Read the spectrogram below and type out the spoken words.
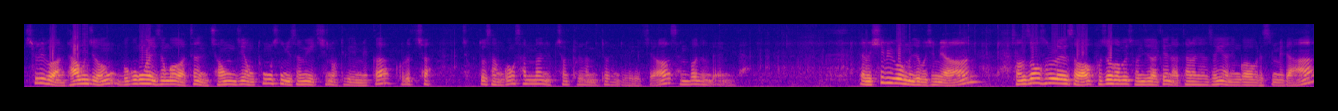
11번. 다음 중 무공화 위성과 같은 정지형 통신 위성의 위치는 어떻게 됩니까? 그렇죠. 적도상공 36,000km 정도 되겠죠. 3번 정답입니다. 다음에 12번 문제 보시면 전성솔로에서 부정압이 존재할 때 나타나는 현상이 아닌가 그랬습니다.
